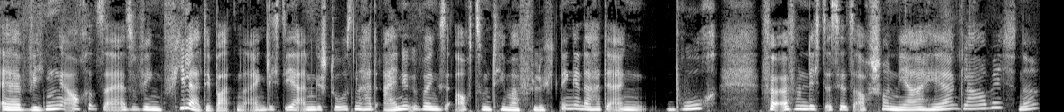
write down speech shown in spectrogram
äh, wegen auch, also wegen vieler Debatten eigentlich, die er angestoßen hat. Eine übrigens auch zum Thema Flüchtlinge. Da hat er ein Buch veröffentlicht, ist jetzt auch schon ein Jahr her, glaube ich, ne?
